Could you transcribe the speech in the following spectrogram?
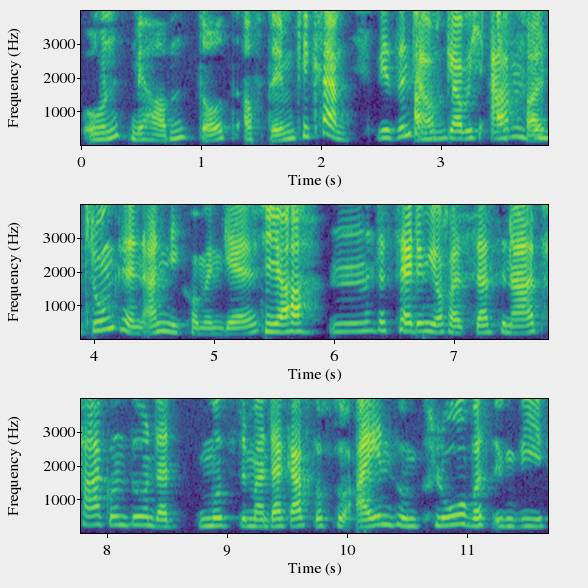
Und wir haben dort auf dem gecampt. Wir sind da auch, glaube ich, abends Asphalt. im Dunkeln angekommen, gell? Ja. Hm, das zählt irgendwie auch als Nationalpark und so. Und da musste man, da gab's auch so ein, so ein Klo, was irgendwie,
